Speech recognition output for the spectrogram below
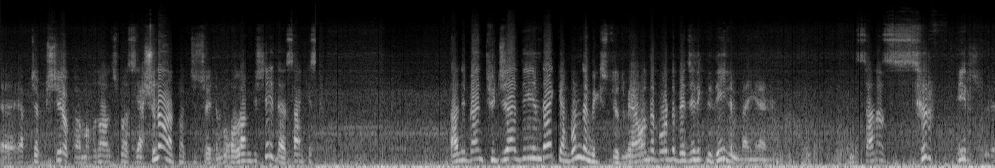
Ee, yapacak bir şey yok ama buna alışması. Ya şunu anlatmak için söyledim. Bu olan bir şey de sanki hani ben tüccar değilim derken bunu demek istiyordum. Yani onda bu arada becerikli değilim ben yani. İnsana sırf bir e,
